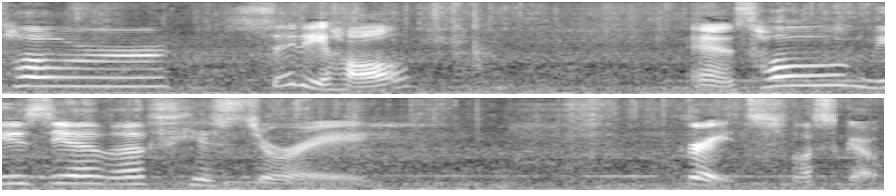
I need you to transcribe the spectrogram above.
Seoul City Hall, and Seoul Museum of History. Great, let's go.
